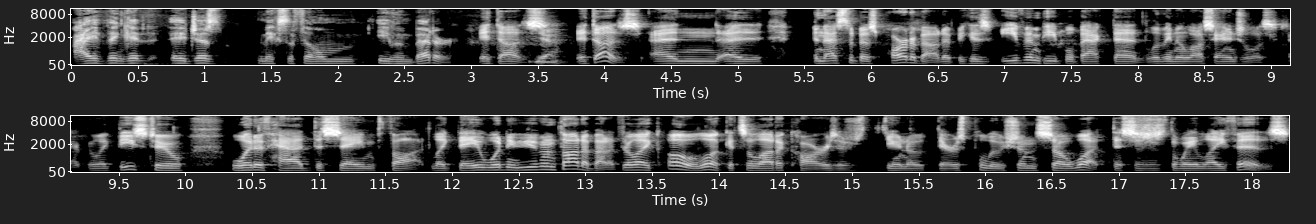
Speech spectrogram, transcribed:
I think it it just makes the film even better. It does. Yeah. it does, and uh, and that's the best part about it because even people back then living in Los Angeles, exactly like these two, would have had the same thought. Like they wouldn't have even thought about it. They're like, "Oh, look, it's a lot of cars. There's you know, there's pollution. So what? This is just the way life is."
